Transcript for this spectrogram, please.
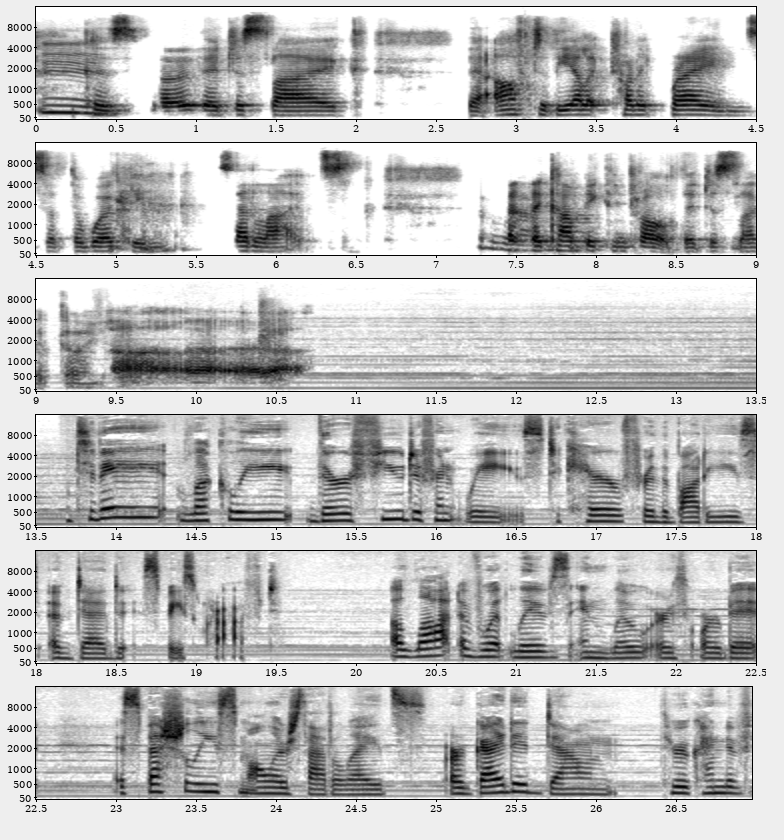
because mm. you know, they're just like they're after the electronic brains of the working satellites. Wow. But they can't be controlled. They're just like going, ah. Today, luckily, there are a few different ways to care for the bodies of dead spacecraft. A lot of what lives in low Earth orbit, especially smaller satellites, are guided down through a kind of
